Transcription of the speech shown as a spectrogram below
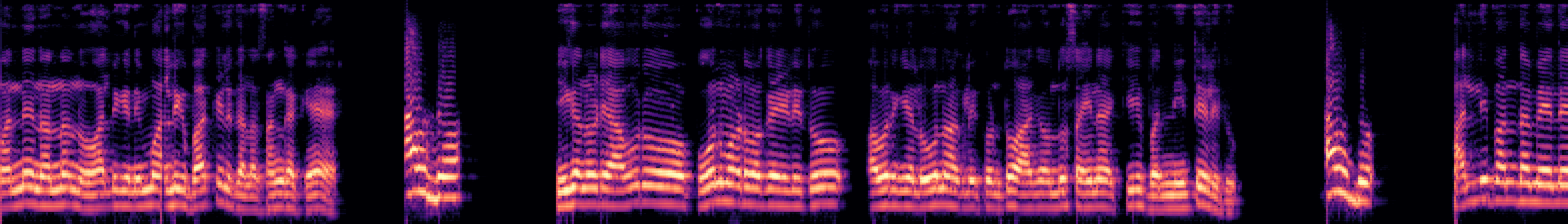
ಮೊನ್ನೆ ನನ್ನನ್ನು ಅಲ್ಲಿಗೆ ನಿಮ್ಮ ಅಲ್ಲಿಗೆ ಬಾಕಿ ಕೇಳಿದಲ್ಲ ಸಂಘಕ್ಕೆ? ಹೌದು. ಈಗ ನೋಡಿ ಅವರು ಫೋನ್ ಮಾಡುವಾಗ ಹೇಳಿದ್ದು ಅವರಿಗೆ ಲೋನ್ ಆಗ್ಲಿಕ್ಕುಂಟು ಹಾಗೆ ಒಂದು ಸೈನ್ ಹಾಕಿ ಬನ್ನಿ ಅಂತ ಹೇಳಿದ್ದು. ಹೌದು. ಅಲ್ಲಿ ಬಂದ ಮೇಲೆ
